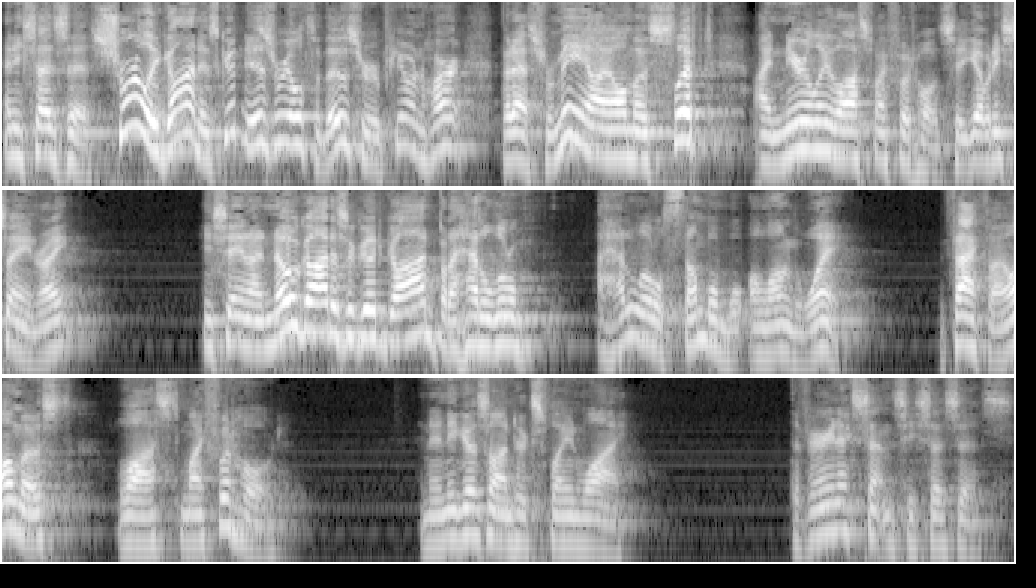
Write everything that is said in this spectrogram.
and he says this, Surely God is good to Israel, to those who are pure in heart, but as for me, I almost slipped. I nearly lost my foothold. So you get what he's saying, right? He's saying, I know God is a good God, but I had a little, I had a little stumble along the way. In fact, I almost lost my foothold. And then he goes on to explain why. The very next sentence he says this,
